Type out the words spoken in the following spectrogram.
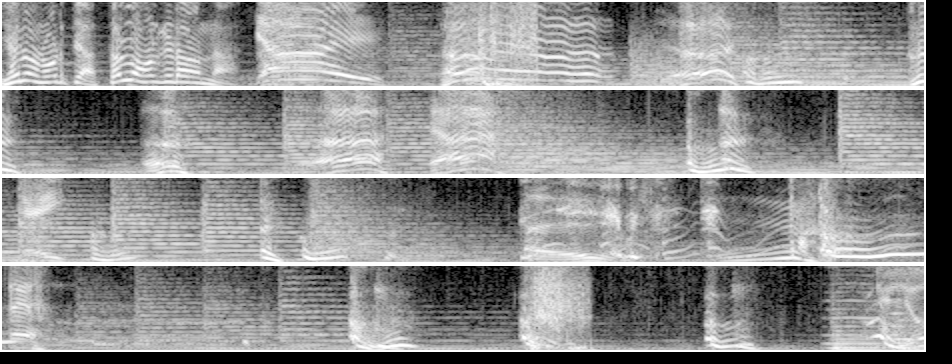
ಏನೋ ನೋಡ್ತೀಯ ತಳ್ಳ ಹೊರಗಡೆ ಅವನ್ನ ಏಯ್! ಆ! ಏಯ್! ಆ! ಆ! ಏಯ್! ಏಯ್! ಅಯ್ಯೋ,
